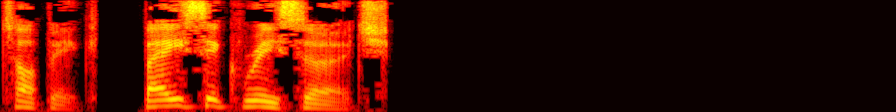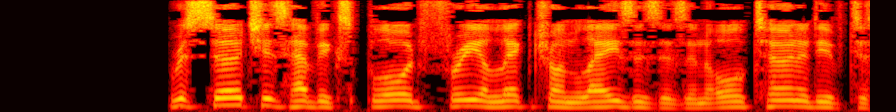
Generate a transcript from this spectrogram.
Topic: Basic research. Researchers have explored free electron lasers as an alternative to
